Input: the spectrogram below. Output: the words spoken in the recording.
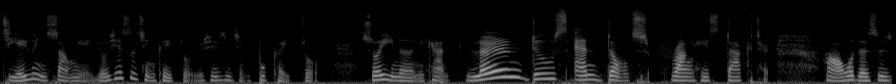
捷运上面有些事情可以做，有些事情不可以做。所以呢，你看，learn do's and don'ts from his doctor，好，或者是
